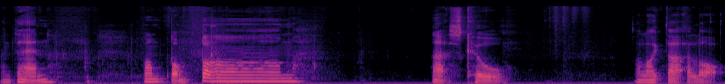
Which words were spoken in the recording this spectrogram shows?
And then, bum bum bum. That's cool. I like that a lot.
